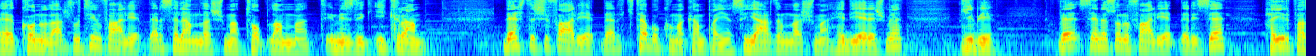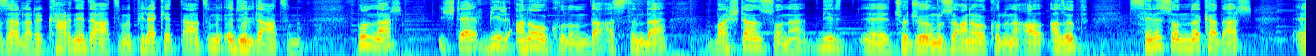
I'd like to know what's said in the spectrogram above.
e, konular, rutin faaliyetler, selamlaşma, toplanma, temizlik, ikram, ders dışı faaliyetler, kitap okuma kampanyası, yardımlaşma, hediyeleşme gibi ve sene sonu faaliyetler ise hayır pazarları, karne dağıtımı, plaket dağıtımı, ödül dağıtımı. Bunlar işte bir anaokulunda aslında baştan sona bir e, çocuğumuzu anaokuluna al, alıp sene sonuna kadar e,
